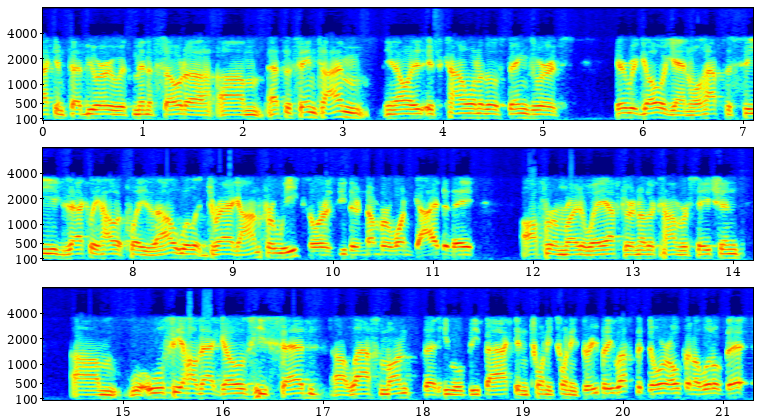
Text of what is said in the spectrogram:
back in February with Minnesota. Um, at the same time, you know, it, it's kind of one of those things where it's here we go again. We'll have to see exactly how it plays out. Will it drag on for weeks, or is he their number one guy? Do they offer him right away after another conversation? Um, we'll see how that goes. He said uh, last month that he will be back in 2023, but he left the door open a little bit,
